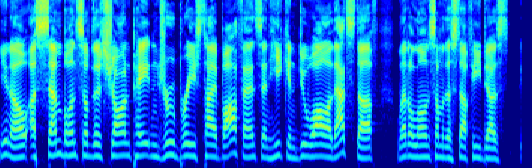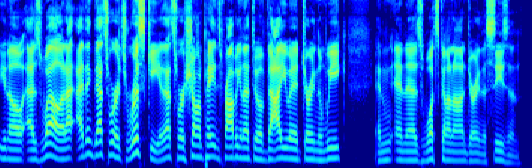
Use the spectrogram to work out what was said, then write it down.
you know, a semblance of the Sean Payton, Drew Brees type offense and he can do all of that stuff, let alone some of the stuff he does, you know, as well. And I, I think that's where it's risky. And that's where Sean Payton's probably gonna have to evaluate it during the week and, and as what's gone on during the season.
